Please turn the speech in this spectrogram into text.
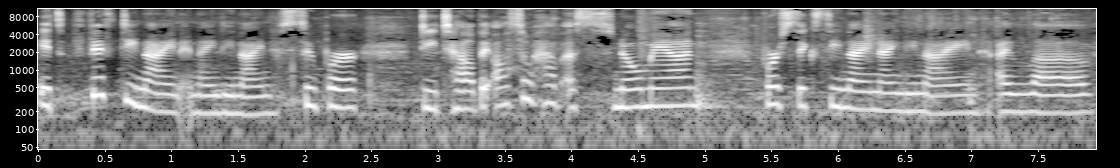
It's $59.99, super detailed. They also have a snowman for $69.99. I love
